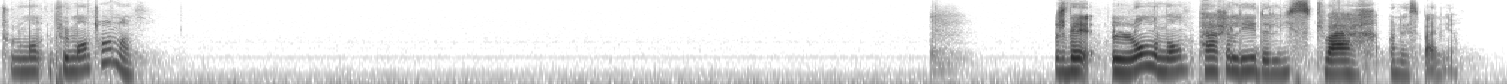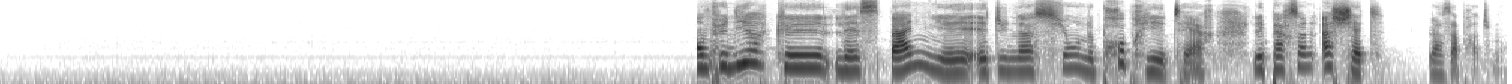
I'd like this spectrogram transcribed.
Tout le monde peut m'entendre? Je vais longuement parler de l'histoire en Espagne. On peut dire que l'Espagne est une nation de propriétaires. Les personnes achètent leurs appartements.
